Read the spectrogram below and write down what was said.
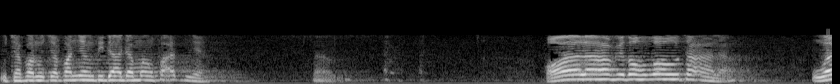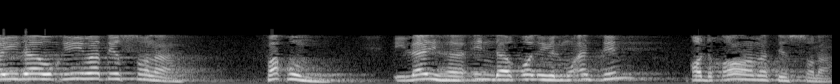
Ucapan-ucapan yang tidak ada manfaatnya. Qala hafidhahullah ta'ala wa idza uqimatis shalah faqum ilaiha inda qawlihi al-muadzin qad qamatis shalah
